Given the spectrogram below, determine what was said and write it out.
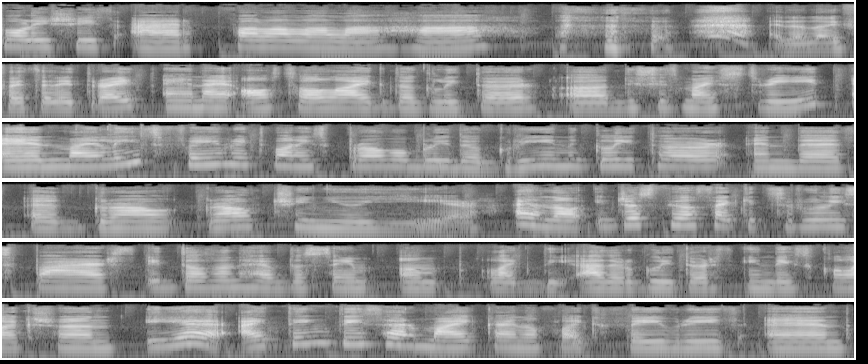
polishes are Falalalaha I don't know if I said it right. And I also like the glitter. Uh, this is my street. And my least favorite one is probably the green glitter and that a grou grouchy new year. I don't know, it just feels like it's really sparse. It doesn't have the same ump like the other glitters in this collection. Yeah, I think these are my kind of like favorites and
